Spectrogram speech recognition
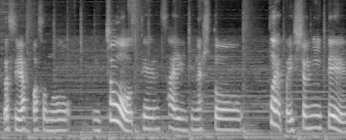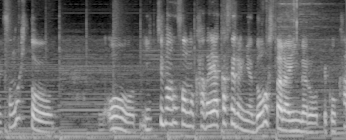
私やっぱその超天才な人とやっぱ一緒にいてその人を一番その輝かせるにはどうしたらいいんだろうってこう考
